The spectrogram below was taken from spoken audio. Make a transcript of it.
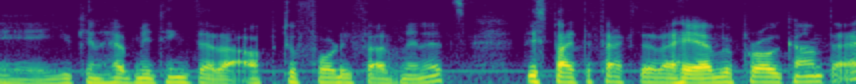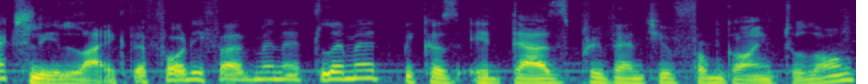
uh, you can have meetings that are up to 45 minutes. Despite the fact that I have a pro account, I actually like the 45 minute limit because it does prevent you from going too long.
